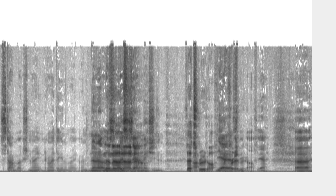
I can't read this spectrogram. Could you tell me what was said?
stop motion, right? Am I thinking of the right one? No, no, No, this, no, this no, is no. animation. That's Uh, Rudolph. Yeah, that's friend. Rudolph. Yeah. Uh,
